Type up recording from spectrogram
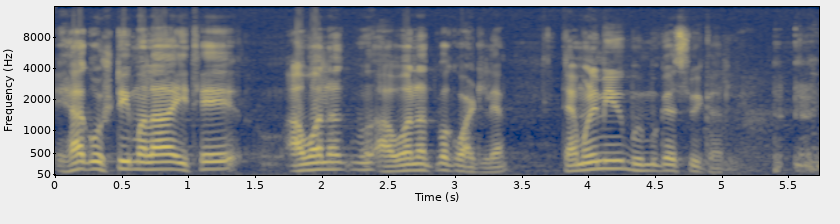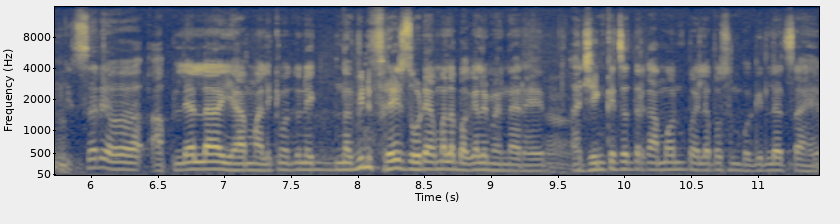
ह्या गोष्टी मला इथे आव्हानात्मक आव्हानात्मक वाटल्या. त्यामुळे मी भूमिका स्वीकारली. सर आपल्याला या मालिकेमधून एक नवीन फ्रेश जोडी आम्हाला बघायला मिळणार आहे. अजिंक्यचं तर काम आपण पहिल्यापासून बघितलंच आहे.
